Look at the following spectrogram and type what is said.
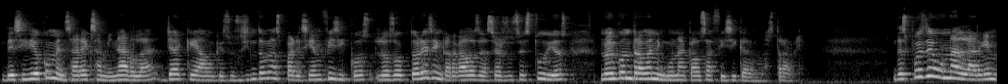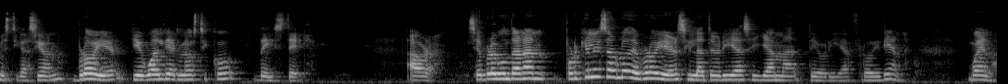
decidió comenzar a examinarla, ya que aunque sus síntomas parecían físicos, los doctores encargados de hacer sus estudios no encontraban ninguna causa física demostrable. Después de una larga investigación, Breuer llegó al diagnóstico de histeria. Ahora, se preguntarán, ¿por qué les hablo de Breuer si la teoría se llama teoría freudiana? Bueno,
